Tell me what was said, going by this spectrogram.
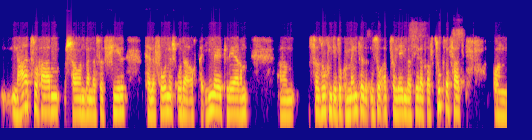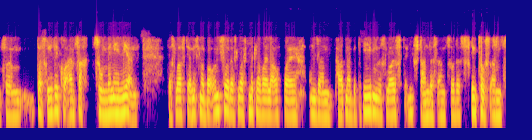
nahe zu haben, schauen dann, dass wir viel telefonisch oder auch per E-Mail klären, ähm, versuchen die Dokumente so abzulegen, dass jeder darauf Zugriff hat und ähm, das Risiko einfach zu minimieren. Das läuft ja nicht nur bei uns so, das läuft mittlerweile auch bei unseren Partnerbetrieben, das läuft im Standesamt so, das Friedhofsamt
